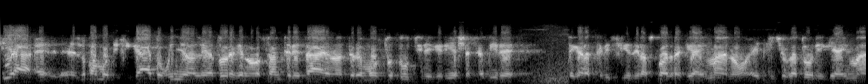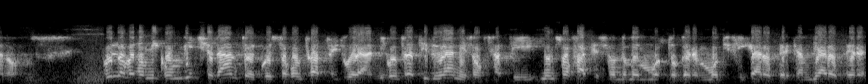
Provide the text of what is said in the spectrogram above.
sia eh, lo ha modificato, quindi è un allenatore che nonostante l'età è un allenatore molto duttile che riesce a capire le caratteristiche della squadra che ha in mano e di giocatori che ha in mano. Quello che non mi convince tanto è questo contratto di due anni. I contratti di due anni sono fatti, non sono fatti secondo me molto per modificare o per cambiare o per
